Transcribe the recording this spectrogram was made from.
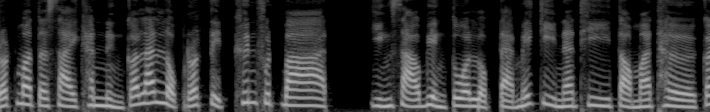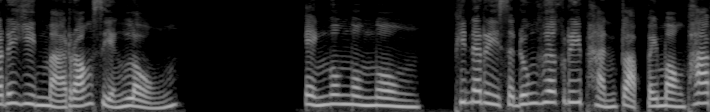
รถมอเตอร์ไซค์คันหนึ่งก็แล่นหลบรถติดขึ้นฟุตบาท หญิงสาวเบี่ยงตัวหลบแต่ไม่กี่นาทีต่อมาเธอก็ได้ยินหมาร้องเสียงหลง เองงงงงงพินรีสะดุ้งเฮือกรีบหันกลับไปมองภาพ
